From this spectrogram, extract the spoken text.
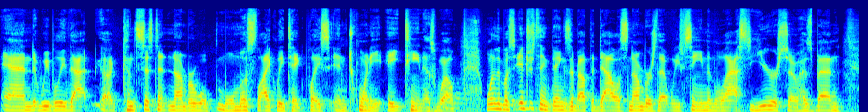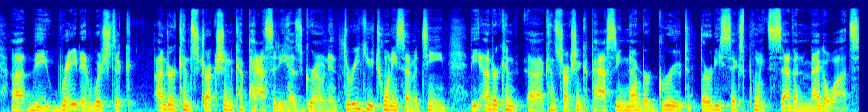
And we believe that uh, consistent number will, will most likely take place in 2018 as well. One of the most interesting things about the Dallas numbers that we've seen in the last year or so has been uh, the rate at which the under construction capacity has grown. In 3Q 2017, the under con- uh, construction capacity number grew to 36.7 megawatts,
